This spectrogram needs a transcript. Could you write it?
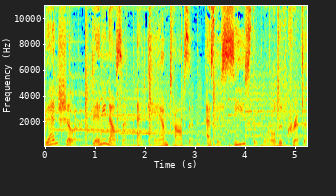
Ben Schiller, Danny Nelson, and Cam Thompson as they seize the world of crypto.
